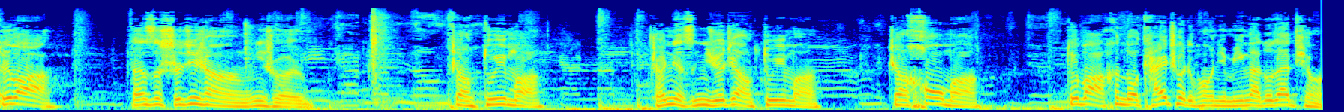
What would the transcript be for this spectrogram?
对吧？但是实际上，你说这样对吗？真的是你觉得这样对吗？这样好吗？对吧？很多开车的朋友，你们应该都在听。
